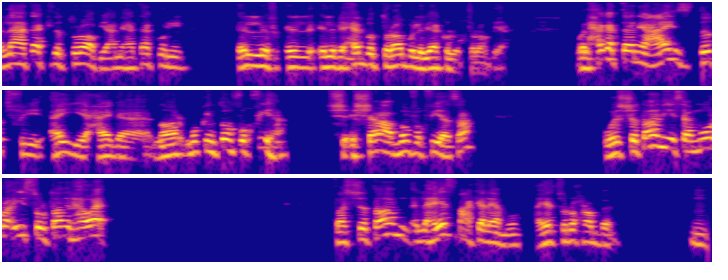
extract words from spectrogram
قال لها تاكل التراب يعني هتاكل اللي اللي بيحب التراب واللي بياكل التراب يعني. والحاجة الثانية عايز تطفي أي حاجة نار ممكن تنفخ فيها. الشمعه بننفخ فيها صح؟ والشيطان يسموه رئيس سلطان الهواء. فالشيطان اللي هيسمع كلامه هيطفي روح ربنا. م.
